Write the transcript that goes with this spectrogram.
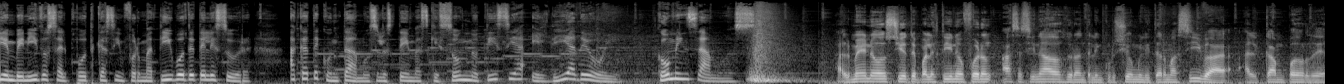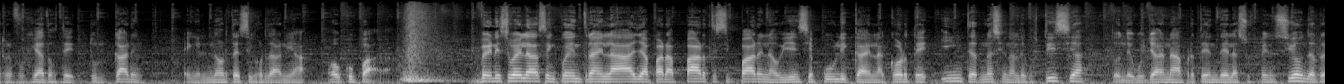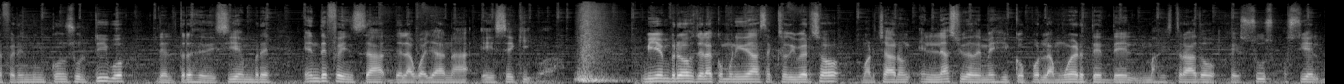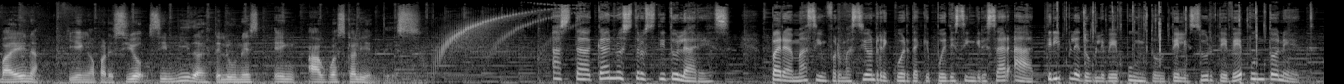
Bienvenidos al podcast informativo de Telesur. Acá te contamos los temas que son noticia el día de hoy. Comenzamos. Al menos siete palestinos fueron asesinados durante la incursión militar masiva al campo de refugiados de Tulkaren, en el norte de Cisjordania ocupada. Venezuela se encuentra en La Haya para participar en la audiencia pública en la Corte Internacional de Justicia, donde Guyana pretende la suspensión del referéndum consultivo del 3 de diciembre en defensa de la Guayana Esequiba. Miembros de la comunidad sexodiverso marcharon en la Ciudad de México por la muerte del magistrado Jesús Ociel Baena, quien apareció sin vida este lunes en Aguascalientes. Hasta acá nuestros titulares. Para más información recuerda que puedes ingresar a www.telesurtv.net.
